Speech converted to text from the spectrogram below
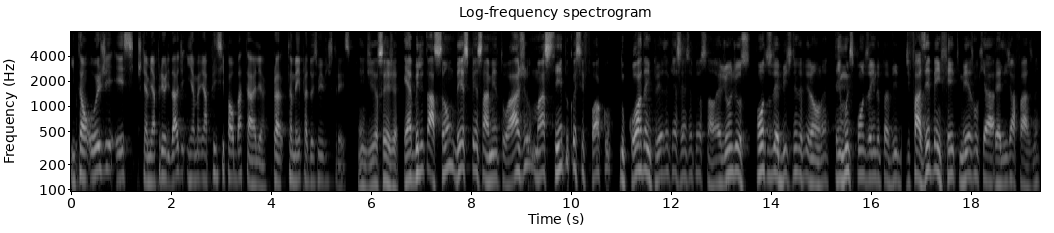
Então, hoje, esse acho que é a minha prioridade e a minha principal batalha pra, também para 2023. Entendi. Ou seja, é a habilitação desse pensamento ágil, mas sempre com esse foco no core da empresa, que é a ciência operacional. É de onde os pontos de debit ainda virão, né? Tem muitos pontos ainda para vir de fazer bem feito mesmo que a BLI já faz, né?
